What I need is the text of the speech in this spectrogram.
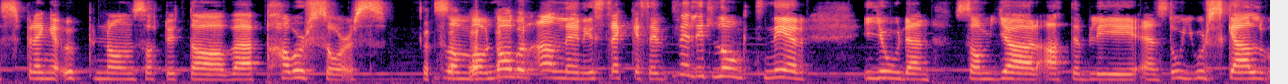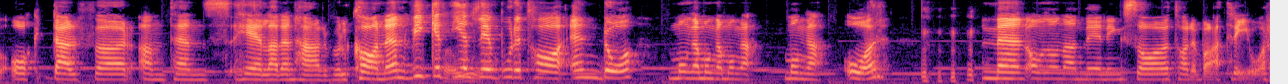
spränga upp någon sort utav eh, power source. Som av någon anledning sträcker sig väldigt långt ner i jorden som gör att det blir en stor jordskalv och därför antänds hela den här vulkanen. Vilket Oh. egentligen borde ta ändå många, många, många, många år. Men av någon anledning så tar det bara tre år.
